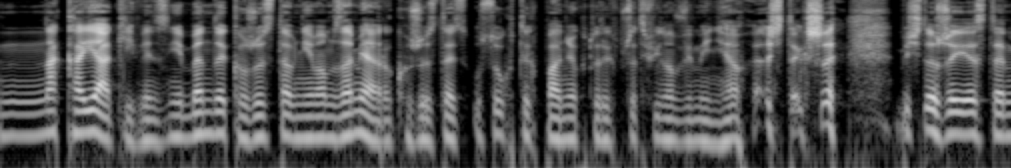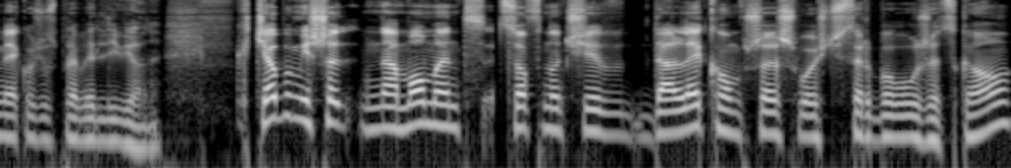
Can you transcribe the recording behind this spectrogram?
na kajaki, więc nie będę korzystał, nie mam zamiaru korzystać z usług tych pań, o których przed chwilą wymieniałaś, także myślę, że jestem jakoś usprawiedliwiony. Chciałbym jeszcze na moment cofnąć się w daleką przeszłość serbołużycką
